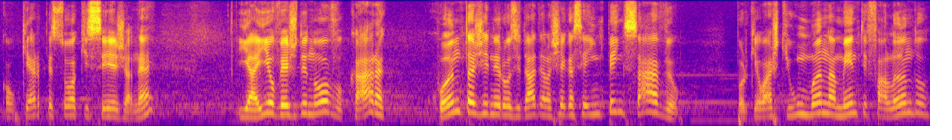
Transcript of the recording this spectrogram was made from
qualquer pessoa que seja, né? E aí eu vejo de novo, cara, quanta generosidade, ela chega a ser impensável, porque eu acho que humanamente falando,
